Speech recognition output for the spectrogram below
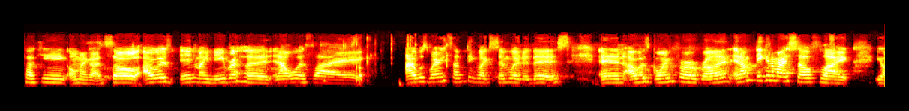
fucking, oh my God. So I was in my neighborhood and I was like, I was wearing something like similar to this and I was going for a run and I'm thinking to myself like, yo,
